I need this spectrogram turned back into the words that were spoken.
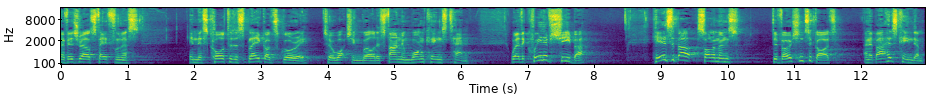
of Israel's faithfulness in this call to display God's glory to a watching world is found in 1 Kings 10, where the Queen of Sheba hears about Solomon's devotion to God and about his kingdom.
